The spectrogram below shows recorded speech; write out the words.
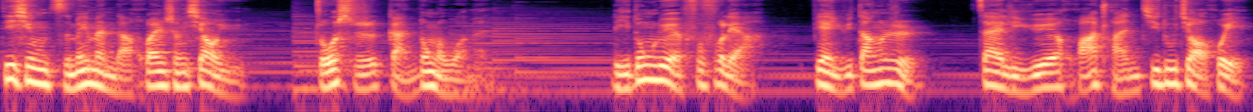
弟兄姊妹们的欢声笑语，着实感动了我们。李东略夫妇俩便于当日在里约划船基督教会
